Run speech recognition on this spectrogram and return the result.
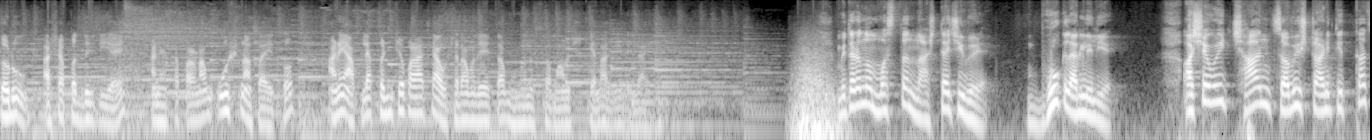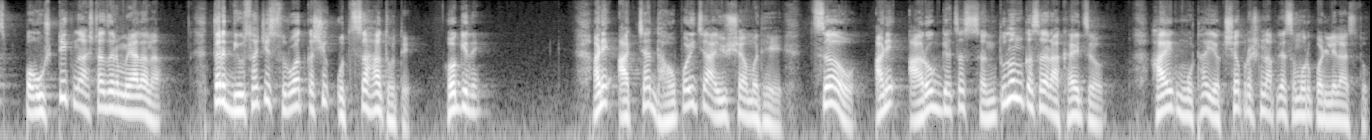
कडू अशा पद्धतीची आहे आणि याचा परिणाम उष्ण असा येतो आणि आपल्या पंचपाळाच्या औषधामध्ये याचा म्हणून समावेश केला गेलेला आहे. मित्रांनो मस्त नाश्त्याची वेळ आहे. भूक लागलेली आहे. अशा वेळी छान चविष्ट आणि तितकाच पौष्टिक नाश्ता जर मिळाला ना तर दिवसाची सुरुवात कशी उत्साहात होते. हो की नाही? आणि आजच्या धावपळीच्या आयुष्यामध्ये चव आणि आरोग्याचं संतुलन कसं राखायचं हा एक मोठा यक्षप्रश्न आपल्यासमोर पडलेला असतो.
